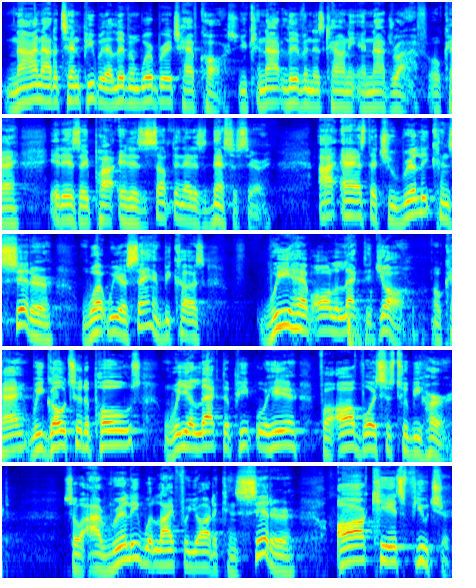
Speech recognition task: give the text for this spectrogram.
Nine out of 10 people that live in Woodbridge have cars. You cannot live in this county and not drive, okay? It is, a, it is something that is necessary. I ask that you really consider what we are saying because we have all elected y'all, okay? We go to the polls, we elect the people here for our voices to be heard. So I really would like for y'all to consider our kids' future.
